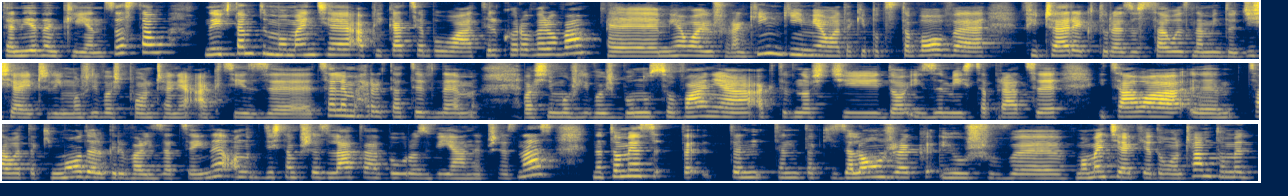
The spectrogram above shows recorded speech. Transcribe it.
ten jeden klient został. No i w tamtym momencie aplikacja była tylko rowerowa, miała już rankingi, miała takie podstawowe feature'y, które zostały z nami do dzisiaj, czyli możliwość połączenia akcji z celem charytatywnym, właśnie możliwość bonusowania aktywności do i z miejsca pracy i cała, cały taki model grywalizacyjny, on gdzieś tam przez lata był rozwijany przez nas, natomiast te, ten, ten taki zalążek już w, w momencie, jak ja dołączam, to my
